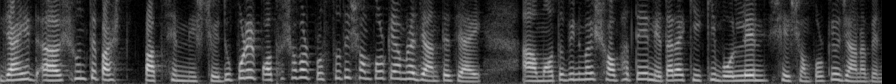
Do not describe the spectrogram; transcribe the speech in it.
জাহিদ শুনতে পাচ্ছেন নিশ্চয়ই। দুপুরের পথসভার প্রস্তুতি সম্পর্কে আমরা জানতে চাই। মতবিনিময় সভাতে নেতারা কি কি বললেন সেই সম্পর্কেও জানাবেন।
